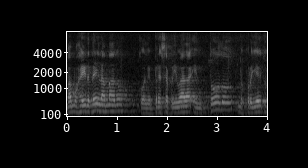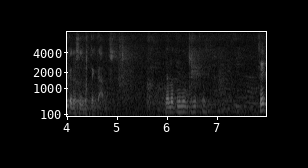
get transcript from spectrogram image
vamos a ir de la mano con la empresa privada en todos los proyectos que nosotros tengamos. ¿Ya lo tienen? ¿Sí?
